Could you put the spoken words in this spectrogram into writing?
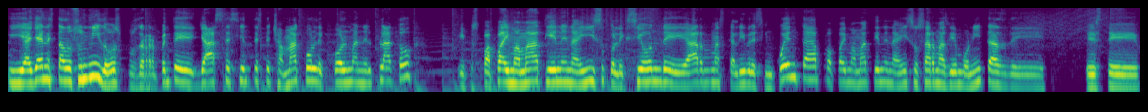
y, allá en Estados Unidos, pues de repente ya se siente este chamaco, le colman el plato y pues papá y mamá tienen ahí su colección de armas calibre 50, papá y mamá tienen ahí sus armas bien bonitas de este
